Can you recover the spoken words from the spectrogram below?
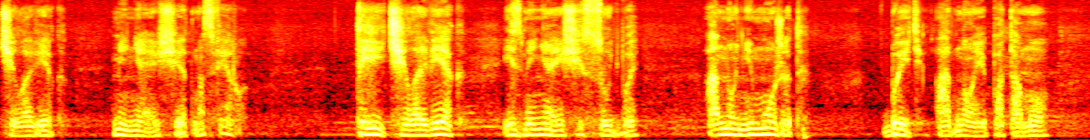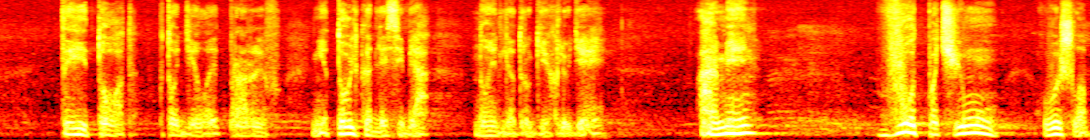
человек, меняющий атмосферу. Ты человек, изменяющий судьбы, оно не может быть одно и потому. Ты тот, кто делает прорыв не только для себя, но и для других людей. Аминь. Вот почему вышло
